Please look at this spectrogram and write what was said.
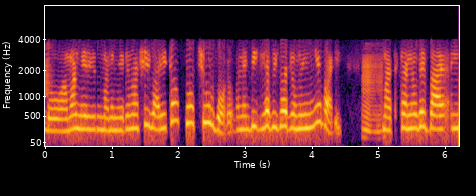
তো আমার মানে মেজো মাসির বাড়িটা প্রচুর বড় মানে বিঘা বিঘা জমি নিয়ে বাড়ি। মাঝখানে ওদের বাড়ি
